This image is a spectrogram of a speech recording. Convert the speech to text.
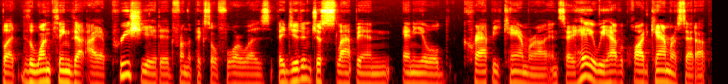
But the one thing that i appreciated from the pixel 4 was they didn't just slap in any old crappy camera and say hey we have a quad camera setup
